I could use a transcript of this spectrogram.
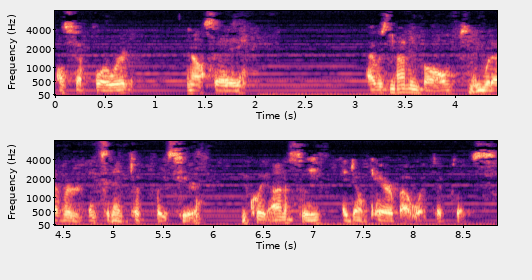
I'll step forward and I'll say, I was not involved in whatever incident took place here, and quite honestly, I don't care about what took place.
